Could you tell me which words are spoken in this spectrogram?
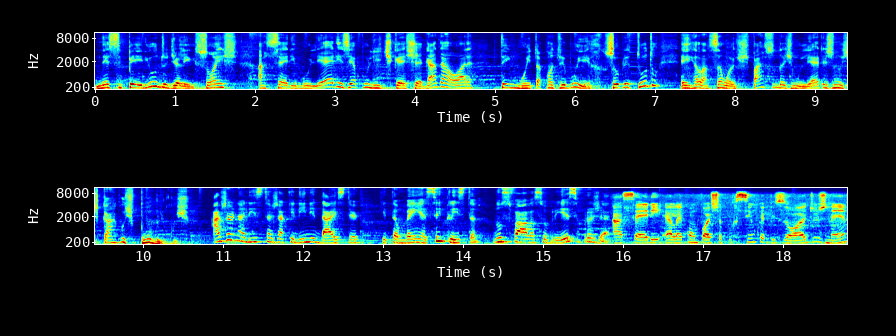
nesse período de eleições, a série Mulheres e a Política é chegada a hora tem muito a contribuir, sobretudo em relação ao espaço das mulheres nos cargos públicos. A jornalista Jaqueline Deister, que também é ciclista, nos fala sobre esse projeto. A série ela é composta por cinco episódios, né?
